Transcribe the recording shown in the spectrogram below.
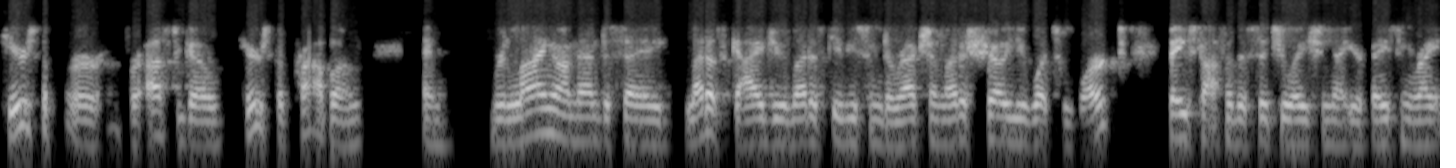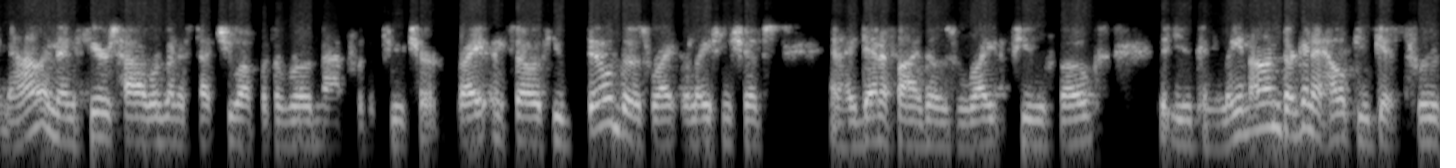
here's the, for, for us to go, here's the problem and relying on them to say, let us guide you, let us give you some direction, let us show you what's worked based off of the situation that you're facing right now. And then here's how we're going to set you up with a roadmap for the future, right? And so if you build those right relationships and identify those right few folks that you can lean on, they're going to help you get through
